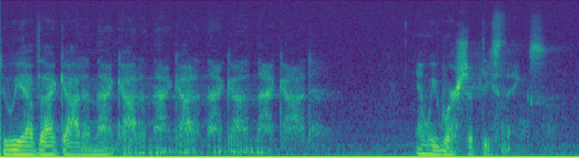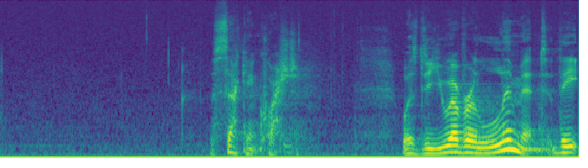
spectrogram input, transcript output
Do we have that God and that God and that God and that God and that God? And we worship these things. The second question was Do you ever limit the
